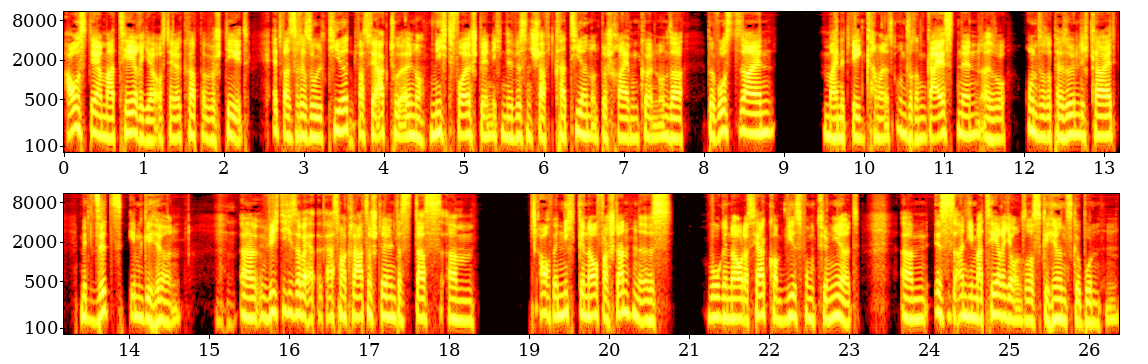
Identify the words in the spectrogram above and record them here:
aus der Materie, aus der der Körper besteht, etwas resultiert, was wir aktuell noch nicht vollständig in der Wissenschaft kartieren und beschreiben können. Unser Bewusstsein, meinetwegen kann man es unseren Geist nennen, also unsere Persönlichkeit, mit Sitz im Gehirn. Mhm. Äh, wichtig ist aber erstmal klarzustellen, dass das, ähm, auch wenn nicht genau verstanden ist, wo genau das herkommt, wie es funktioniert, ähm, ist es an die Materie unseres Gehirns gebunden.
